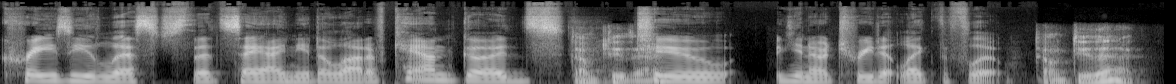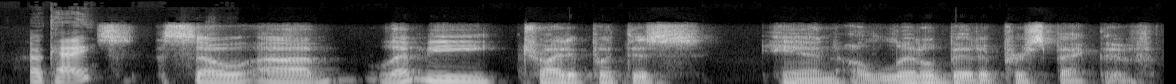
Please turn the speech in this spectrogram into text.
crazy lists that say I need a lot of canned goods. Don't do that. To you know treat it like the flu. Don't do that. Okay. So uh, let me try to put this in a little bit of perspective.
